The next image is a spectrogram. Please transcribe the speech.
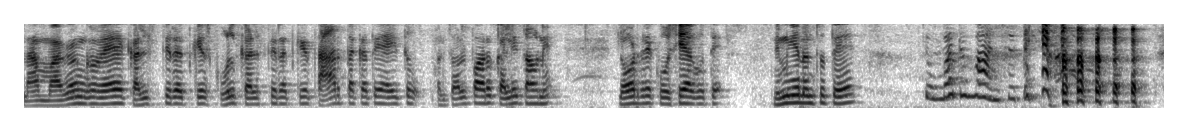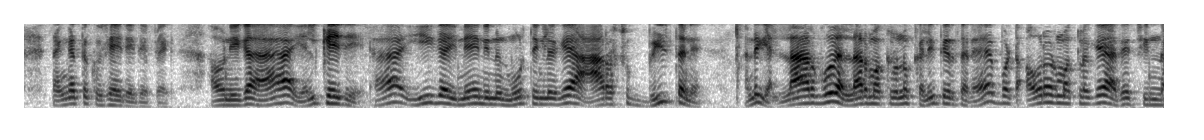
ನಮ್ಮ ಮಗಂಗುವೆ ಕಲಿಸ್ತಿರೋದಕ್ಕೆ ಸ್ಕೂಲ್ ಕಳಿಸ್ತಿರೋದಕ್ಕೆ ಸಾರ್ಥಕತೆ ಆಯಿತು. ಒಂದು ಸ್ವಲ್ಪ ಅವರು ಕಲಿತಾವನೆ. ನೋಡಿದ್ರೆ ಖುಷಿ ಆಗುತ್ತೆ. ನಿಮ್ಗೇನು ಅನ್ಸುತ್ತೆ? ತುಂಬಾ ತುಂಬಾ ಅನ್ಸುತ್ತೆ. ನಂಗಂತೂ ಖುಷಿ ಆಯ್ತೈತೆ ಫ್ರೆಂಡ್ ಅವನೀಗ ಎಲ್ ಕೆ ಜಿ ಈಗ ಇನ್ನೇನು ನಿನ್ನ ಮೂರು ತಿಂಗಳಿಗೆ ಆರು ವರ್ಷ ಬೀಳ್ತಾನೆ. ಅಂದರೆ ಎಲ್ಲರಿಗೂ ಎಲ್ಲರ ಮಕ್ಕಳು ಕಲಿತಿರ್ತಾರೆ ಬಟ್ ಅವ್ರವ್ರ ಮಕ್ಳಿಗೆ ಅದೇ ಚಿನ್ನ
